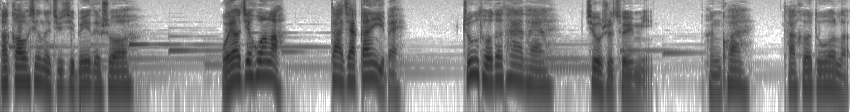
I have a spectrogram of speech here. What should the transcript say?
他高兴地举起杯子说：“我要结婚了，大家干一杯。”猪头的太太就是崔敏。很快，他喝多了，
